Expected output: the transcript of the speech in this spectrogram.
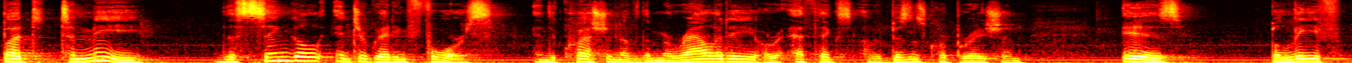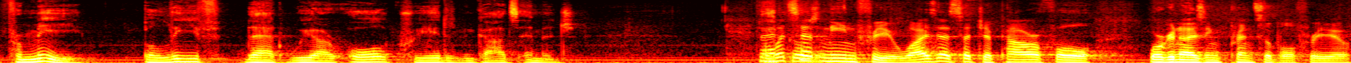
But to me, the single integrating force in the question of the morality or ethics of a business corporation is belief, for me, belief that we are all created in God's image. And What's that mean for you? Why is that such a powerful organizing principle for you?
